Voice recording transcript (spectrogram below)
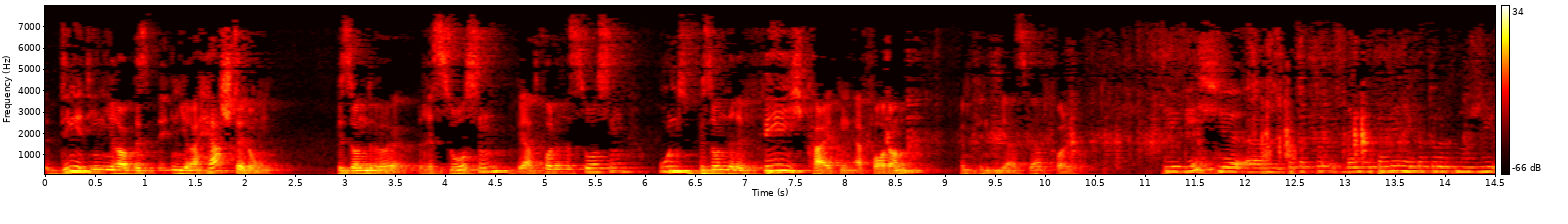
Dinge, die in ihrer, Bes- in ihrer Herstellung besondere Ressourcen, wertvolle Ressourcen und besondere Fähigkeiten erfordern, empfinden wir als wertvoll. Те вещи, эм, по кото- для изготовления которых нужны,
